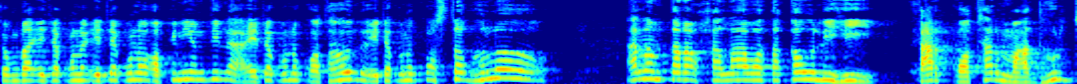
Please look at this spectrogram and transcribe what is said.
তোমরা এটা কোনো এটা কোনো অপিনিয়ন দিলা এটা কোনো কথা হলো এটা কোনো প্রস্তাব হলো আলম তারা হালাওয়া তাকাউলিহি তার কথার মাধুর্য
